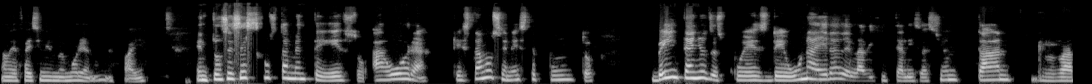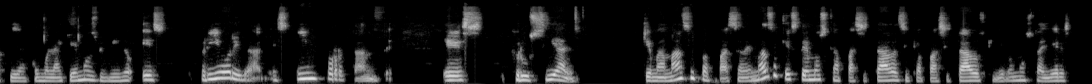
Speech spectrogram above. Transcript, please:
no me falla, si mi memoria no me falla. Entonces es justamente eso. Ahora que estamos en este punto, 20 años después de una era de la digitalización tan rápida como la que hemos vivido, es prioridad, es importante, es crucial que mamás y papás, además de que estemos capacitadas y capacitados, que llevemos talleres,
